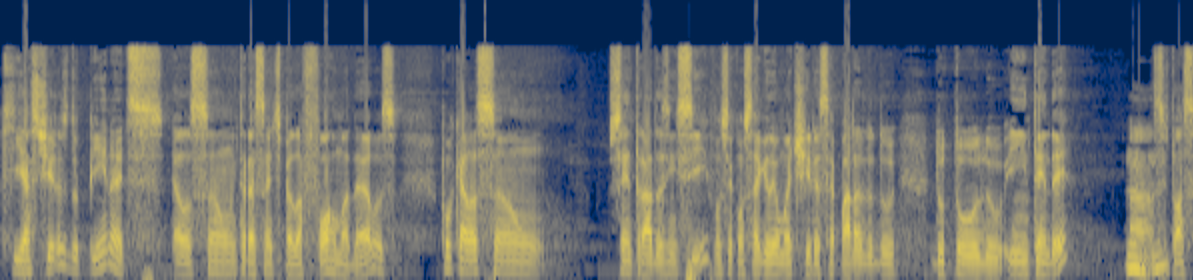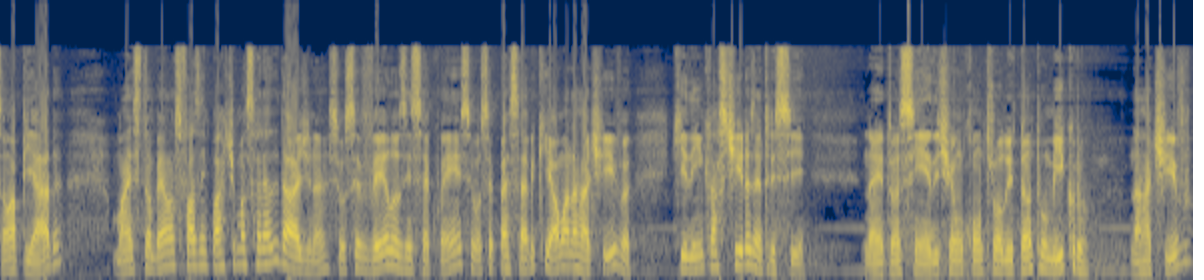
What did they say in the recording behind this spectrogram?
Que as tiras do Peanuts, elas são interessantes pela forma delas, porque elas são centradas em si, você consegue ler uma tira separada do, do todo e entender uhum. a situação, a piada, mas também elas fazem parte de uma serialidade, né? Se você vê-las em sequência, você percebe que há uma narrativa que linka as tiras entre si. Né? Então, assim, ele tinha um controle tanto micro narrativo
